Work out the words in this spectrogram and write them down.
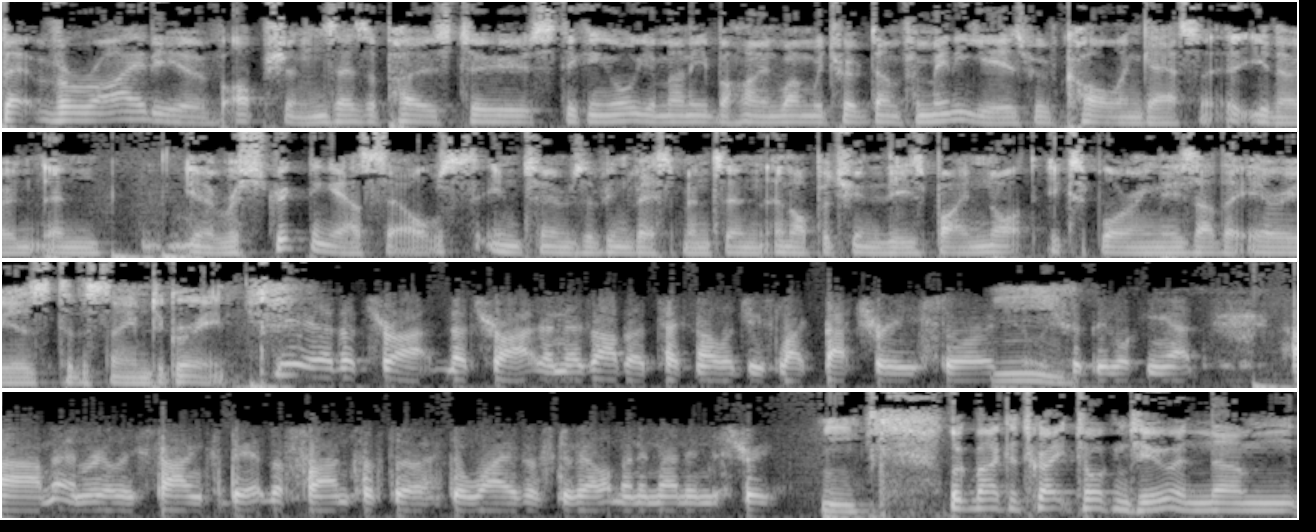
that variety of options as opposed to sticking all your money behind one which we've done for many years with coal and gas, uh, you know, and, and you know, restricting ourselves in terms of investment and, and, opportunities by not exploring these other areas to the same degree. Yeah, that's right. That's right. And there's other technologies like battery storage mm. that we mm. should be looking at um, and really starting to be at the front of the, the wave of development in that industry. Mm. Look, Mark, it's great talking to you, and um,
